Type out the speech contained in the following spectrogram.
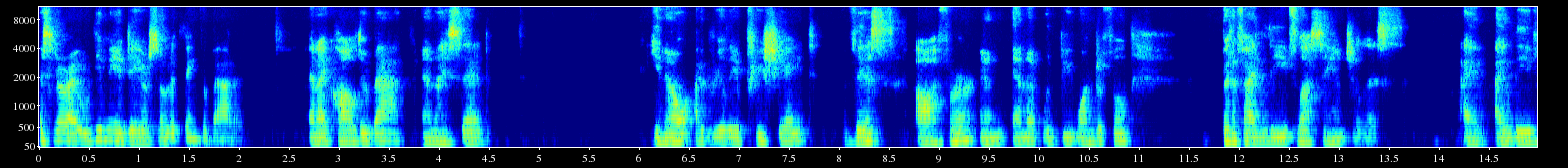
I said, all right, well, give me a day or so to think about it. And I called her back and I said, you know, I really appreciate this offer and, and it would be wonderful. But if I leave Los Angeles, I, I leave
